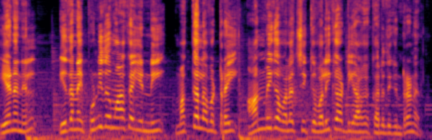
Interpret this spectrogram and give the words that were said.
ஏனெனில் இதனை புனிதமாக எண்ணி மக்கள் அவற்றை ஆன்மீக வளர்ச்சிக்கு வழிகாட்டியாக கருதுகின்றனர்.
